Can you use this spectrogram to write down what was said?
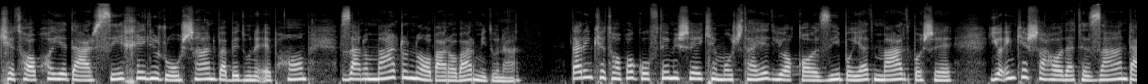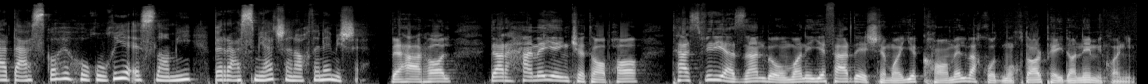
کتاب های درسی خیلی روشن و بدون ابهام زن و مرد رو نابرابر می‌دونن. در این کتاب ها گفته میشه که مجتهد یا قاضی باید مرد باشه یا اینکه شهادت زن در دستگاه حقوقی اسلامی به رسمیت شناخته نمیشه. به هر حال در همه این کتاب ها تصویری از زن به عنوان یه فرد اجتماعی کامل و خودمختار پیدا نمی کنیم.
